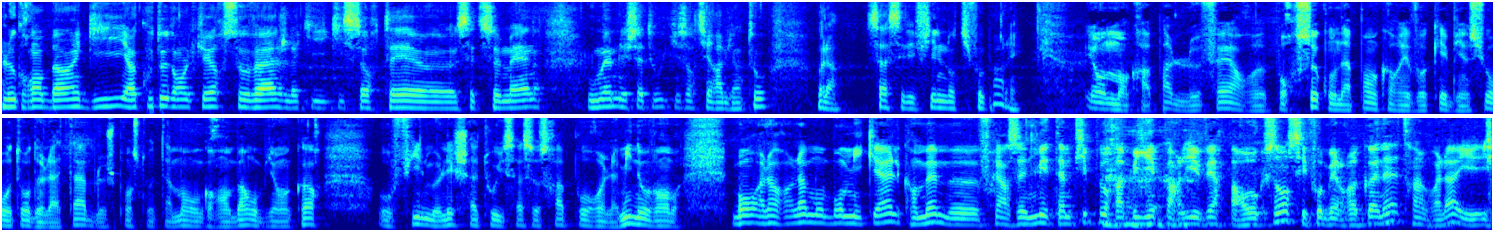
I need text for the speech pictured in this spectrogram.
Le Grand Bain, Guy, Un couteau dans le cœur, Sauvage, là, qui, qui sortait euh, cette semaine, ou même Les Chatouilles qui sortira bientôt. Voilà, ça c'est des films dont il faut parler. Et on ne manquera pas de le faire euh, pour ceux qu'on n'a pas encore évoqués, bien sûr, autour de la table. Je pense notamment au Grand Bain ou bien encore au film Les Chatouilles. Ça, ce sera pour la mi-novembre. Bon, alors là, mon bon Michael, quand même, euh, Frères Ennemis est un petit peu rhabillé par l'hiver, par Auxence, il faut bien le reconnaître. hein, voilà, il,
